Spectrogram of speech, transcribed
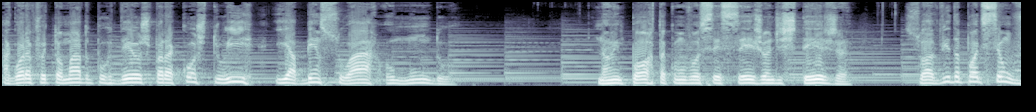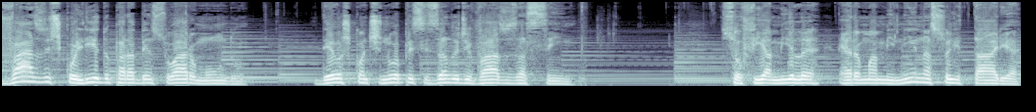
agora foi tomado por Deus para construir e abençoar o mundo. Não importa como você seja onde esteja, sua vida pode ser um vaso escolhido para abençoar o mundo. Deus continua precisando de vasos assim. Sofia Miller era uma menina solitária,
